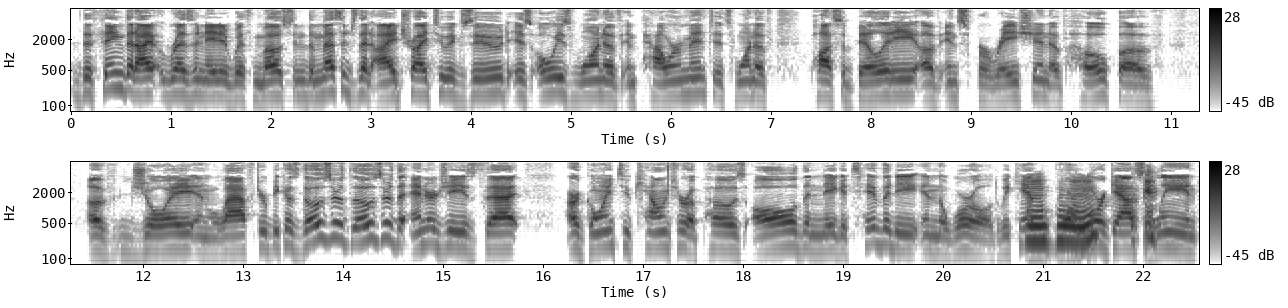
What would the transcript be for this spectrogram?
the thing that I resonated with most, and the message that I try to exude, is always one of empowerment. It's one of possibility, of inspiration, of hope, of of joy and laughter, because those are those are the energies that are going to counter oppose all the negativity in the world. We can't pour mm-hmm. more gasoline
